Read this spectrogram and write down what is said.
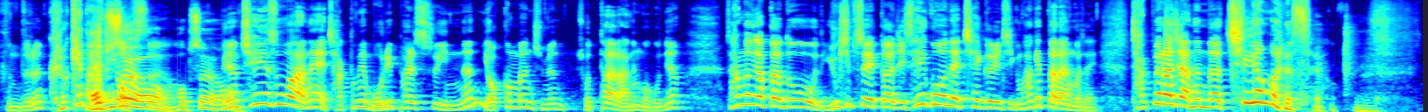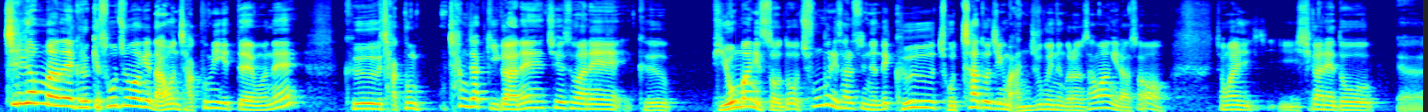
분들은 그렇게 많이 없어요. 없어요. 없어요. 그냥 최소한의 작품에 몰입할 수 있는 여건만 주면 좋다라는 거군요. 한강 작가도 60세까지 세 권의 책을 지금 하겠다라는 거잖아요. 작별하지 않는다 7년 걸렸어요. 7년 만에 그렇게 소중하게 나온 작품이기 때문에 그 작품 창작 기간에 최소한의 그 비용만 있어도 충분히 살 수 있는데 그조차도 지금 안 주고 있는 그런 상황이라서 정말 이 시간에도 어,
